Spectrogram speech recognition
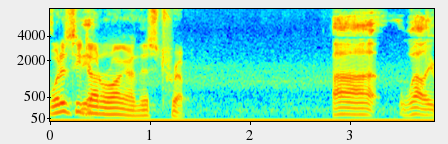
What has he done have- wrong on this trip? Uh, well, he,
